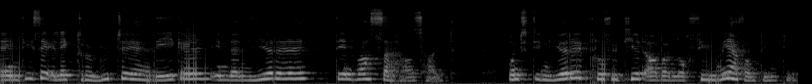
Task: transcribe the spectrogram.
denn diese Elektrolyte regeln in der Niere den Wasserhaushalt. Und die Niere profitiert aber noch viel mehr vom Dinkel.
